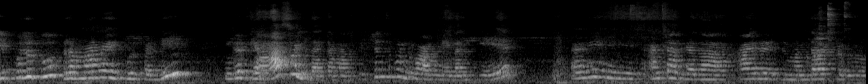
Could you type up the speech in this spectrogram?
ఈ పులుపు బ్రహ్మాండమైన పులుపు అండి ఇంకా గ్యాస్ ఉంటుందంట మనకి చింతపండు వాడిని అందుకే అని అంటారు కదా ఆయుర్వేద మన డాక్టర్లు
